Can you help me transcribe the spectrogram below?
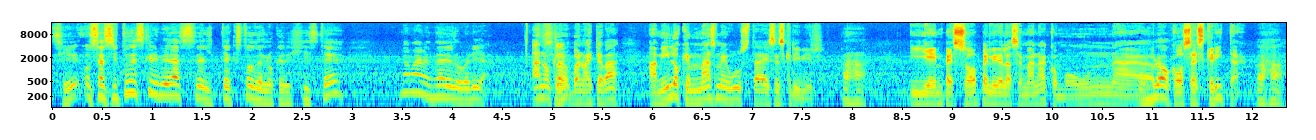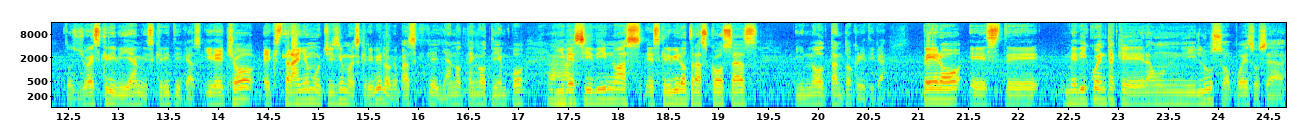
¿sí? O sea, si tú escribieras el texto de lo que dijiste, no mames, nadie lo vería. Ah, no, Sí. claro. Bueno, ahí te va. A mí lo que más me gusta es escribir. Ajá, Y empezó Peli de la Semana como una Un cosa escrita. ajá, Entonces yo escribía mis críticas y de hecho extraño muchísimo escribir, lo que pasa es que ya no tengo tiempo y Ajá. decidí no escribir otras cosas y no tanto crítica. Pero este, me di cuenta que era un iluso, pues, o sea,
